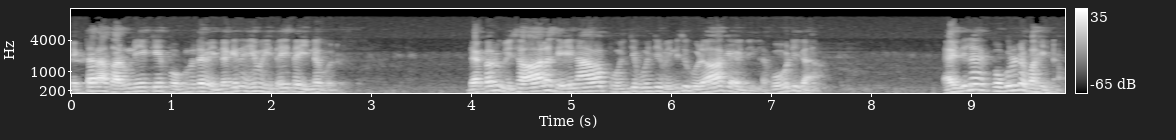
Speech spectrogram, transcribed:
එක්තරා තරුණියකේ පොකුණ දර ඉඳගෙන එහෙම හිත හිත ඉන්නකොට දැකලු විශාල සේනාවක් පුංචි පුංචි මිනිස්සු ගොඩාක් ඇවිදින්න කෝටි ගණන්. ඇවිදලා පොකුණට වහිනවා.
